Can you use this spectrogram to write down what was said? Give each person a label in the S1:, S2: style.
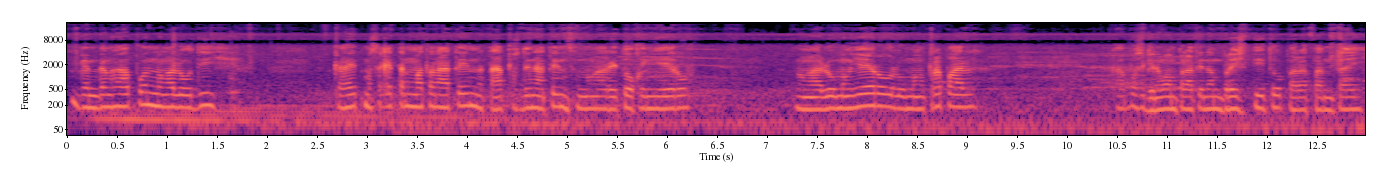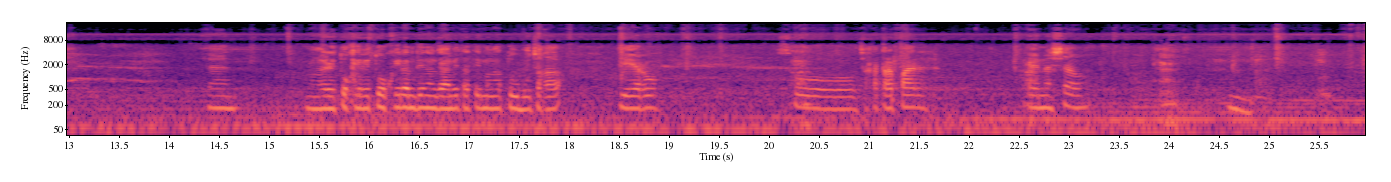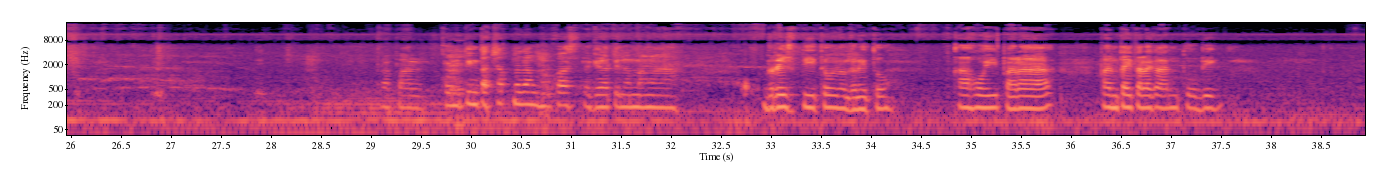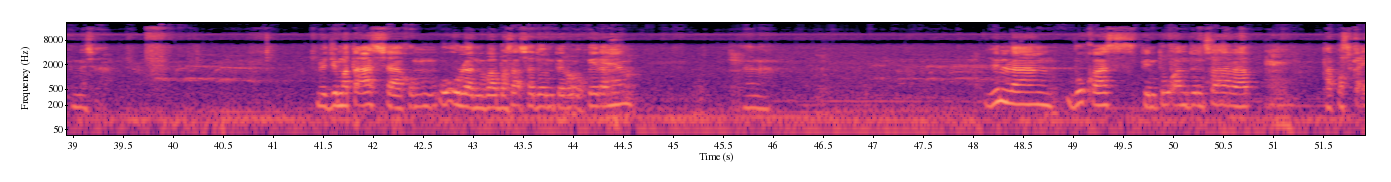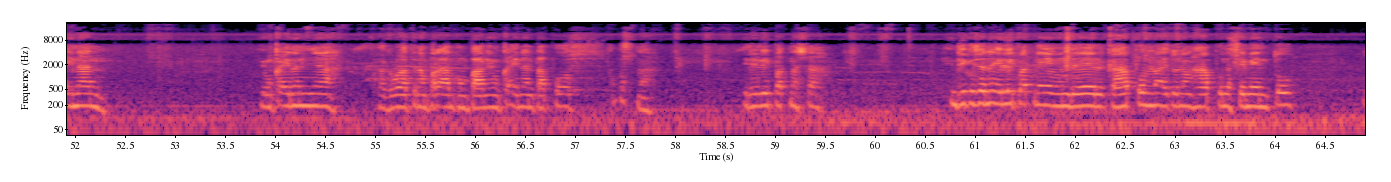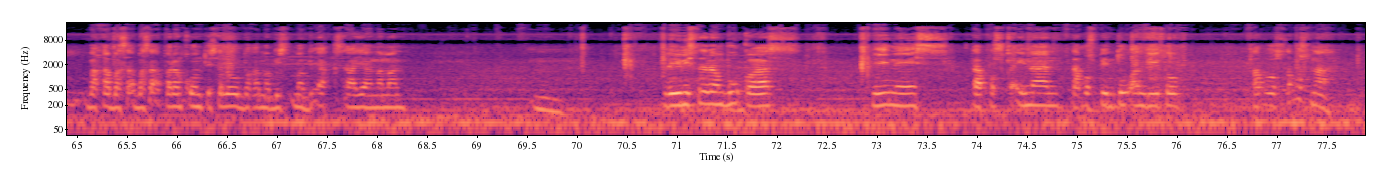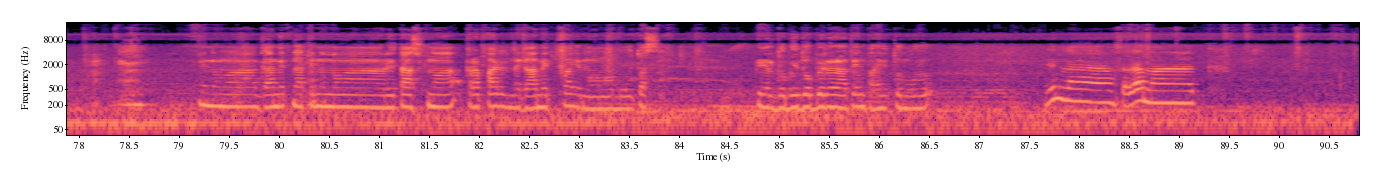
S1: Gandang hapon mga Lodi. Kahit masakit ang mata natin, natapos din natin sa mga retoking yero. Mga lumang yero, lumang trapal. Tapos ginawan pa natin ng brace dito para pantay. Yan. Mga retoki-retoki lang din ang gamit natin mga tubo tsaka yero. So, tsaka trapal. Ayan na siya oh. Hmm. Trapal. Konting touch up na lang bukas. Lagyan natin ng mga brace dito ng ganito. Kahoy para pantay talaga ang tubig. Yan na siya. Medyo mataas siya. Kung uulan, mababasa siya doon. Pero okay lang yan. Yan. Yun lang. Bukas, pintuan doon sa harap. Tapos kainan. Yung kainan niya. Gagawa natin ng paraan kung paano yung kainan. Tapos, tapos na ililipat na siya. Hindi ko siya nailipat ngayon dahil kahapon na ito ng hapon na semento. Baka basa-basa parang konti sa loob, baka mabis, mabiak, sayang naman. Hmm. Linis na lang bukas. Linis, tapos kainan, tapos pintuan dito. Tapos, tapos na. Yun ang mga gamit natin ng mga retaso na trapal na gamit pa, yung mga, mga butas. Pinagdoble-doble na natin para hindi tumulo. Yun lang. Salamat.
